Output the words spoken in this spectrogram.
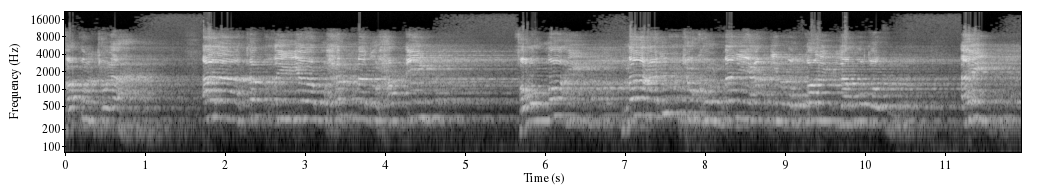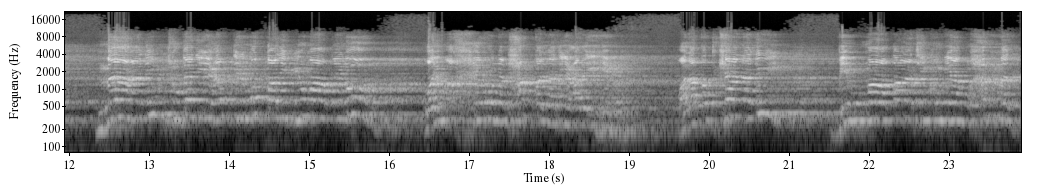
فقلت له ألا تقضي يا محمد حقي؟ فوالله ما علمتكم بني عبد المطلب لمطل أي ما علمت بني عبد المطلب يماطلون ويؤخرون الحق الذي عليهم. ولقد كان لي بمماطلتكم يا محمد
